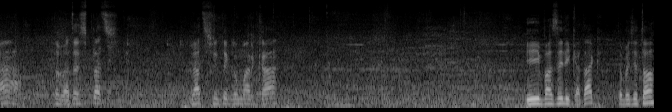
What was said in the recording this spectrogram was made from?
A, dobra, to jest plac, plac Świętego Marka. I Bazylika, tak? To będzie to?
